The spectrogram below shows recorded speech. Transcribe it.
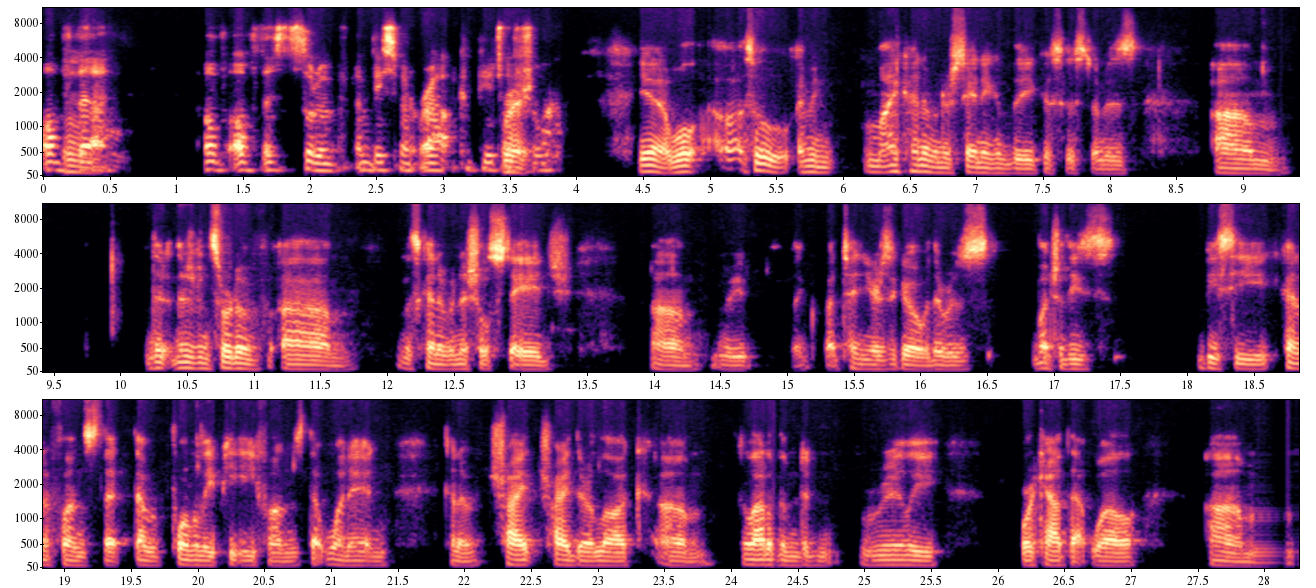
of mm. the of of the sort of investment route compared to right. offshore? Yeah, well, uh, so I mean, my kind of understanding of the ecosystem is um, there, has been sort of um, this kind of initial stage, um, maybe like about 10 years ago, there was a bunch of these VC kind of funds that, that were formerly PE funds that went in, kind of tried, tried their luck. Um, a lot of them didn't really work out that well. Um,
